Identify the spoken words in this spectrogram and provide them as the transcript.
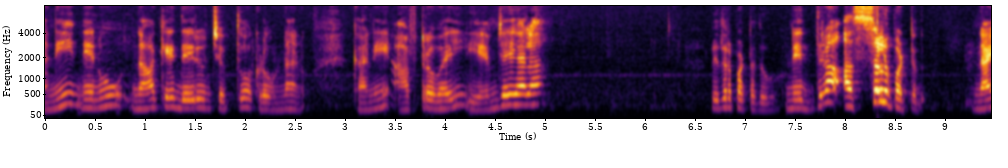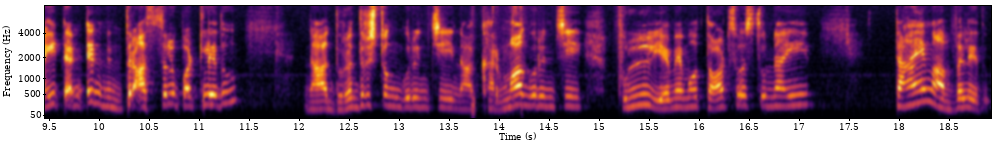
అని నేను నాకే ధైర్యం చెప్తూ అక్కడ ఉన్నాను. కానీ ఆఫ్టర్ వైల్ ఏం చేయాలా? నిద్ర పట్టదు. నిద్ర అస్సలు పట్టదు. నైట్ అంటే నిద్ర అస్సలు పట్టలేదు. నా దురదృష్టం గురించి నా కర్మ గురించి ఫుల్ ఏమేమో థాట్స్ వస్తున్నాయి. టైం అవ్వలేదు.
